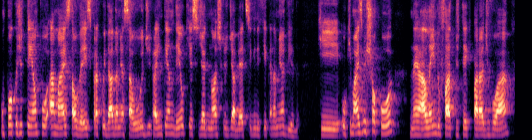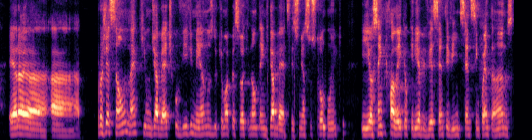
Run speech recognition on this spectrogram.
um pouco de tempo a mais, talvez, para cuidar da minha saúde, para entender o que esse diagnóstico de diabetes significa na minha vida. Que o que mais me chocou, né, além do fato de ter que parar de voar, era a projeção, né, que um diabético vive menos do que uma pessoa que não tem diabetes. Isso me assustou muito. E eu sempre falei que eu queria viver 120, 150 anos,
